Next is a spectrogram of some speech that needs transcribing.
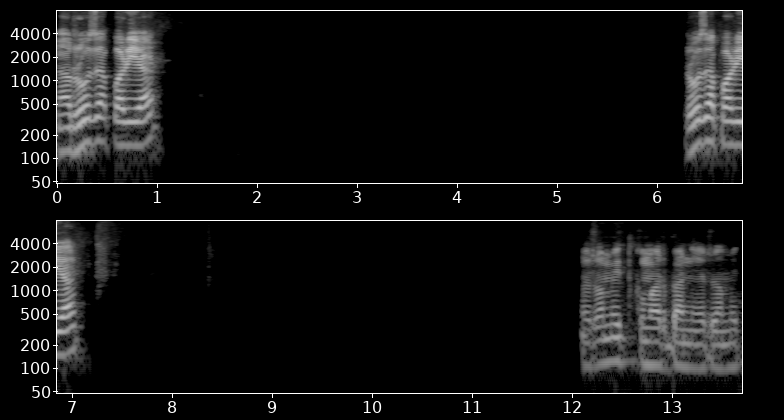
Now, Rosa Pariyar. Rosa Pariyar. Ramit Kumar Bani, Ramit.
